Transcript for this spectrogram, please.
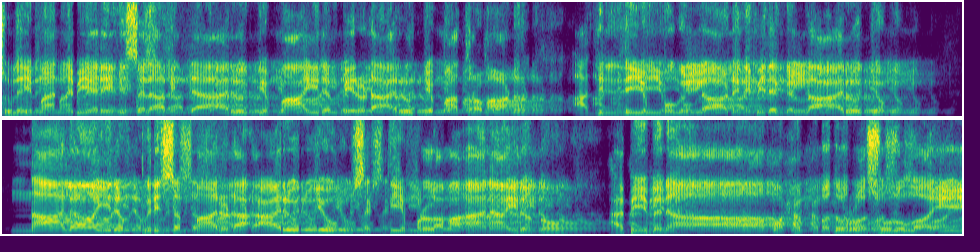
സുലൈമാൻ നബി അലഹിസ്സലാമിന്റെ ആരോഗ്യം ആയിരം പേരുടെ ആരോഗ്യം മാത്രമാണ്. അതിന്റെയും മുകളിലാണ് നബിതങ്ങളുടെ ആരോഗ്യം. നാലായിരം പുരുഷന്മാരുടെ ആരോഗ്യവും ശക്തിയും ഉള്ള മഹാനായിരുന്നു ഹബീബന മുഹമ്മദ് റസൂലുള്ളാഹി.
